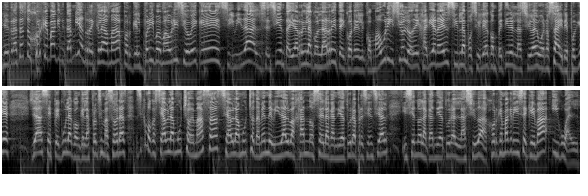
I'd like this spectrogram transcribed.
Mientras tanto, Jorge Macri también reclama porque el primo de Mauricio ve que si Vidal se sienta y arregla con la reta y con, el, con Mauricio, lo dejarían a él sin la posibilidad de competir en la ciudad de Buenos Aires, porque ya se especula con que en las próximas horas, así como que se habla mucho de masa, se habla mucho también de Vidal bajándose de la candidatura presidencial y siendo la candidatura en la ciudad. Jorge Macri dice que va igual.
